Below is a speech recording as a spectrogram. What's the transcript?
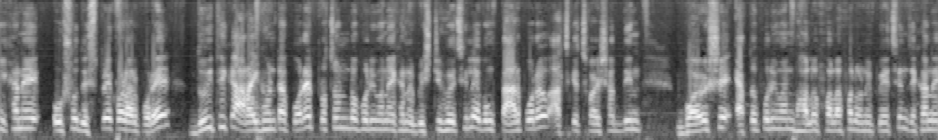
এখানে ওষুধ স্প্রে করার পরে দুই থেকে আড়াই ঘণ্টা পরে প্রচণ্ড পরিমাণে এখানে বৃষ্টি হয়েছিল এবং তারপরেও আজকে ছয় সাত দিন বয়সে এত পরিমাণ ভালো ফলাফল উনি পেয়েছেন যেখানে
